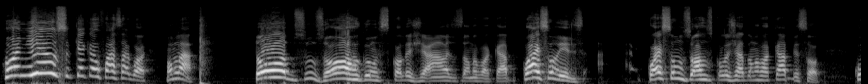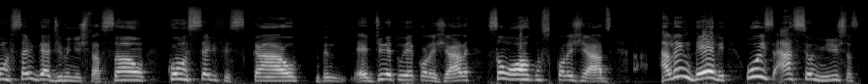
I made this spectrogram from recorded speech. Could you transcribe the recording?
Ronilson, o que, é que eu faço agora? Vamos lá. Todos os órgãos colegiados da Nova Cap, quais são eles? Quais são os órgãos colegiados da Nova Cap, pessoal? Conselho de Administração, Conselho Fiscal, é, Diretoria Colegiada, são órgãos colegiados. Além dele, os acionistas,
